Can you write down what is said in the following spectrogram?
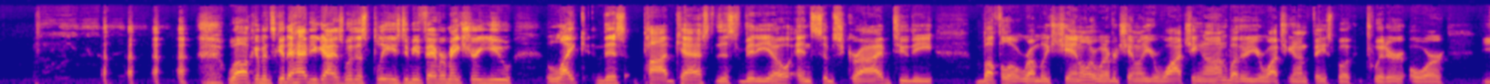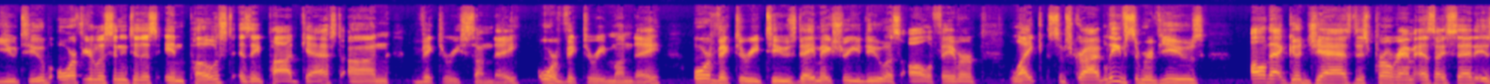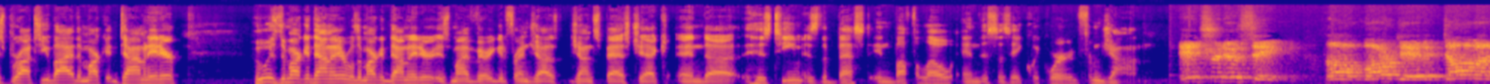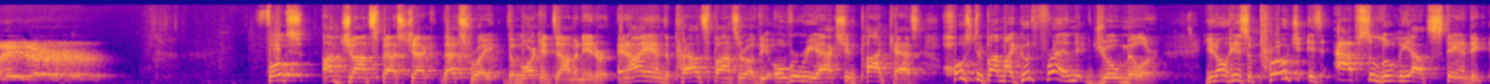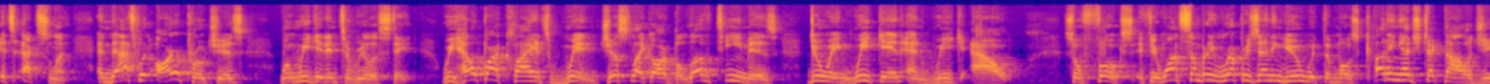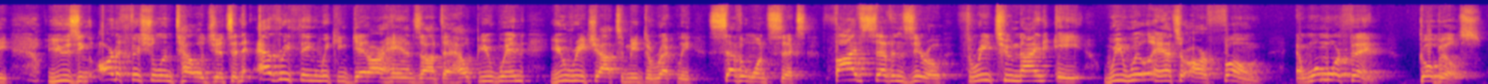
Welcome. It's good to have you guys with us. Please do me a favor. Make sure you like this podcast, this video, and subscribe to the Buffalo Rumblings channel or whatever channel you're watching on, whether you're watching on Facebook, Twitter, or YouTube, or if you're listening to this in post as a podcast on Victory Sunday or Victory Monday or Victory Tuesday. Make sure you do us all a favor. Like, subscribe, leave some reviews all that good jazz. This program, as I said, is brought to you by the Market Dominator. Who is the Market Dominator? Well, the Market Dominator is my very good friend John, John Spaschek, and uh, his team is the best in Buffalo. And this is a quick word from John. Introducing the Market Dominator. Folks, I'm John Spaschek. That's right, the market dominator. And I am the proud sponsor of the Overreaction podcast, hosted by my good friend, Joe Miller. You know, his approach is absolutely outstanding. It's excellent. And that's what our approach is when we get into real estate. We help our clients win, just like our beloved team is doing week in and week out. So, folks, if you want somebody representing you with the most cutting edge technology, using artificial intelligence and everything we can get our hands on to help you win, you reach out to me directly, 716 570 3298. We will answer our phone. And one more thing go Bills.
